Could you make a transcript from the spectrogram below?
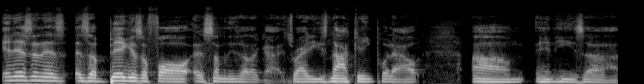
it isn't as, as a big as a fall as some of these other guys, right? He's not getting put out. Um, and he's uh,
